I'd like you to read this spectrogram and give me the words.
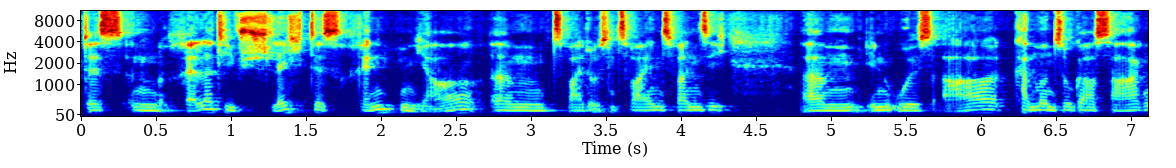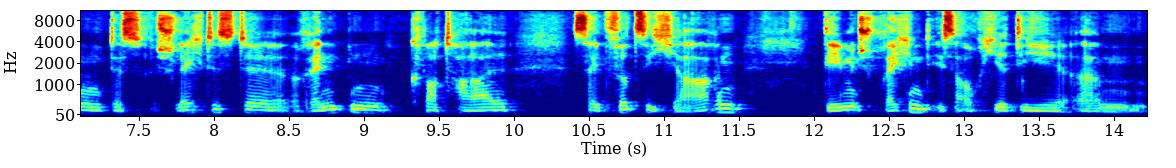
das ein relativ schlechtes Rentenjahr ähm, 2022. Ähm, in den USA kann man sogar sagen, das schlechteste Rentenquartal seit 40 Jahren. Dementsprechend ist auch hier die ähm,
